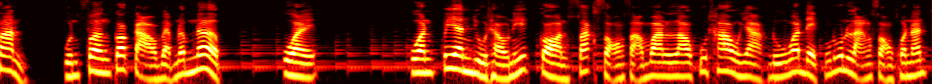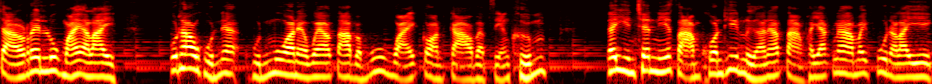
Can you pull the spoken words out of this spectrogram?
สั้นขุนเฟิงก็กล่าวแบบเนิบๆป่วยกวนเปี้ยนอยู่แถวนี้ก่อนสักสองสามวันเราผู้เฒ่าอยากดูว่าเด็กรุ่นหลังสองคนนั้นจะเล่นลูกไม้อะไร ผู้เฒ่าขุนเนี่ยขุนมัวเนี่ยแววตาแบบวูบไหวก่อนกล่าวแบบเสียงขึม ได้ยินเช่นนี้สามคนที่เหลือนะครับต่างพยักหน้าไม่พูดอะไรอีก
